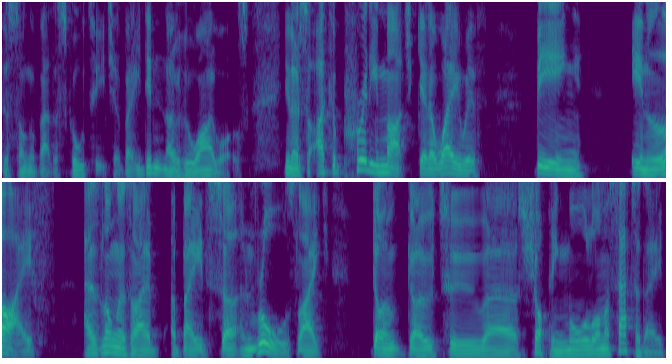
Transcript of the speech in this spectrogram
the song about the school teacher, but he didn't know who I was. You know, so I could pretty much get away with being in life as long as I obeyed certain rules, like don't go to a shopping mall on a Saturday.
